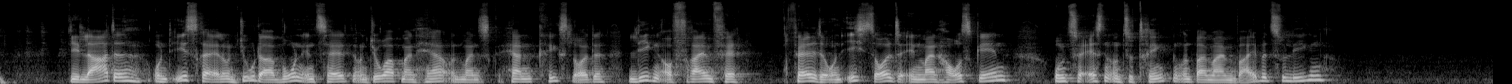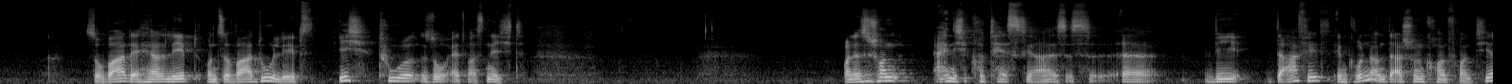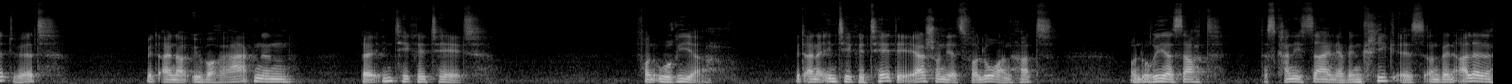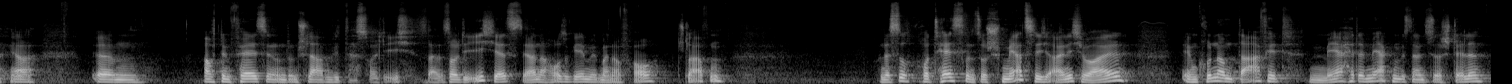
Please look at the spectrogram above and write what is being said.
die Lade und Israel und Juda wohnen in Zelten und Joab, mein Herr und meines Herrn Kriegsleute, liegen auf freiem Felde und ich sollte in mein Haus gehen um zu essen und zu trinken und bei meinem Weibe zu liegen? So wahr der Herr lebt und so wahr du lebst, ich tue so etwas nicht. Und das ist schon eigentlich grotesk. Ja. Es ist, äh, wie David im Grunde genommen da schon konfrontiert wird mit einer überragenden äh, Integrität von Uriah, mit einer Integrität, die er schon jetzt verloren hat und Urias sagt, das kann nicht sein, ja, wenn Krieg ist und wenn alle ja, ähm, auf dem Feld sind und, und schlafen, das sollte ich, sollte ich jetzt ja, nach Hause gehen mit meiner Frau schlafen. Und das ist so grotesk und so schmerzlich eigentlich, weil im Grunde genommen David mehr hätte merken müssen an dieser Stelle,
